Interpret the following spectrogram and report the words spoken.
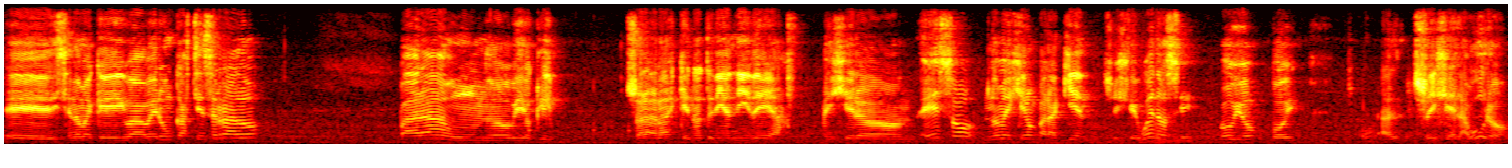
eh, diciéndome que iba a haber un casting cerrado para un nuevo videoclip. Yo la verdad es que no tenía ni idea. Me dijeron, eso, no me dijeron para quién. Yo dije, bueno, sí, obvio, voy. Yo dije, laburo,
